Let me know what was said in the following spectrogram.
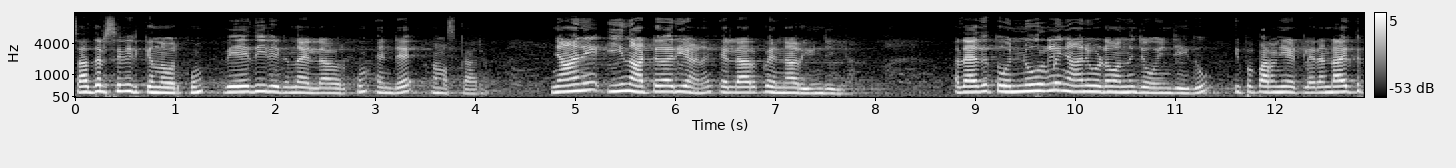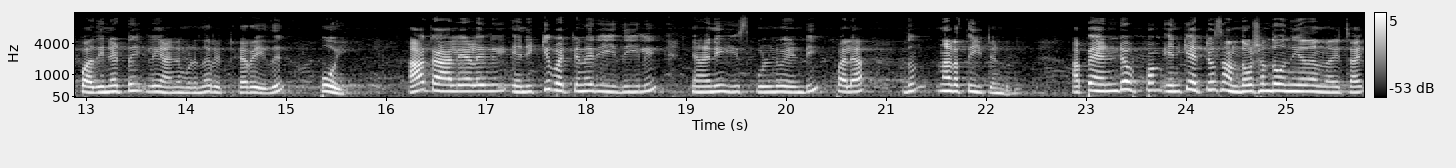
സദസ്സിലിരിക്കുന്നവർക്കും വേദിയിലിരുന്ന എല്ലാവർക്കും എന്റെ നമസ്കാരം. ഞാൻ ഈ നാട്ടുകാരിയാണ് എല്ലാവർക്കും എന്നെ അറിയുകയും ചെയ്യുക. അതായത് തൊണ്ണൂറിൽ ഞാനിവിടെ വന്ന് ജോയിൻ ചെയ്തു. ഇപ്പോൾ പറഞ്ഞു കേട്ടില്ല രണ്ടായിരത്തി പതിനെട്ടിൽ ഞാൻ ഇവിടുന്ന് റിട്ടയർ ചെയ്ത് പോയി. ആ കാലയളവിൽ എനിക്ക് പറ്റുന്ന രീതിയിൽ ഞാൻ ഈ സ്കൂളിന് വേണ്ടി പല ഇതും നടത്തിയിട്ടുണ്ട്. അപ്പോൾ എന്റെ ഒപ്പം എനിക്ക് ഏറ്റവും സന്തോഷം തോന്നിയത് എന്ന് വെച്ചാൽ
